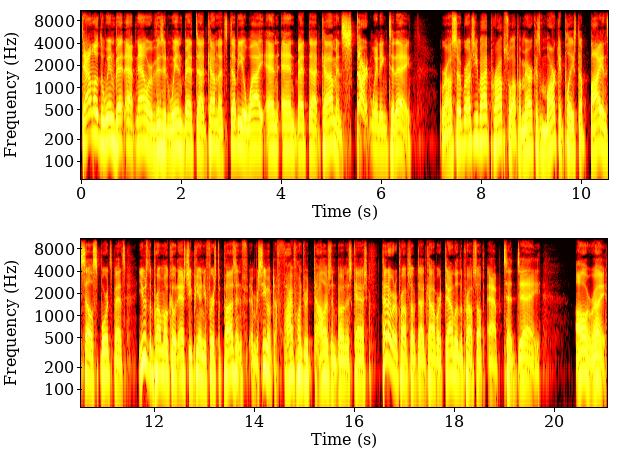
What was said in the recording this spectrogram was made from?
Download the WynnBET app now or visit wynnbet.com. That's W Y N N bet.com and start winning today. We're also brought to you by PropSwap, America's marketplace to buy and sell sports bets. Use the promo code SGP on your first deposit and receive up to $500 in bonus cash. Head over to propswap.com or download the PropSwap app today. All right.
